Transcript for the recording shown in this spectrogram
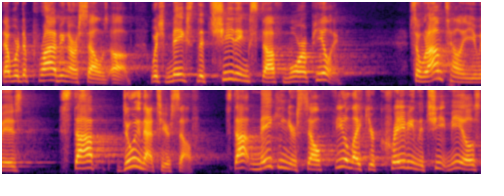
that we're depriving ourselves of, which makes the cheating stuff more appealing. So, what I'm telling you is stop doing that to yourself. Stop making yourself feel like you're craving the cheat meals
